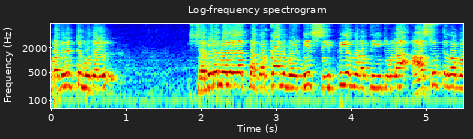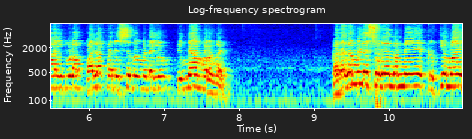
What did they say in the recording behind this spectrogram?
പതിനെട്ട് മുതൽ ശബരിമലയെ തകർക്കാൻ വേണ്ടി സി പി എം നടത്തിയിട്ടുള്ള ആസൂത്രിതമായിട്ടുള്ള പല പരിശ്രമങ്ങളുടെയും പിന്നാമ്പുറങ്ങൾ. കടകംപള്ളി സുരേന്ദ്രനെ കൃത്യമായി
